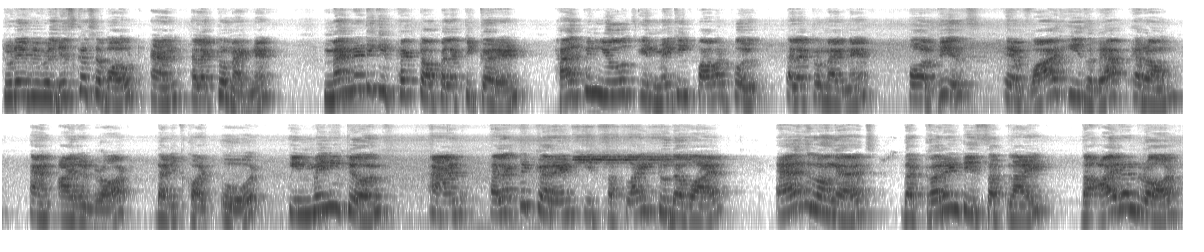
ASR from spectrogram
today we will discuss about an electromagnet. Magnetic effect of electric current has been used in making powerful electromagnet. For this, a wire is wrapped around an iron rod that is called core in many turns and electric current is supplied to the wire as long as the current is supplied the iron rod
